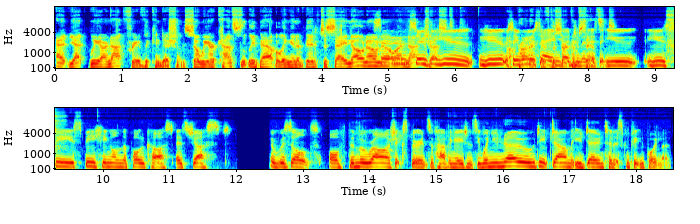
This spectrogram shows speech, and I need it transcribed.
and yet we are not free of the conditions. So we are constantly babbling in a bid to say, no, no, no, I'm not so just. you, you. a So what you're product of the saying, Benjamin, is that you you see speaking on the podcast as just a result of the mirage experience of having agency when you know deep down that you don't, and it's completely pointless.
